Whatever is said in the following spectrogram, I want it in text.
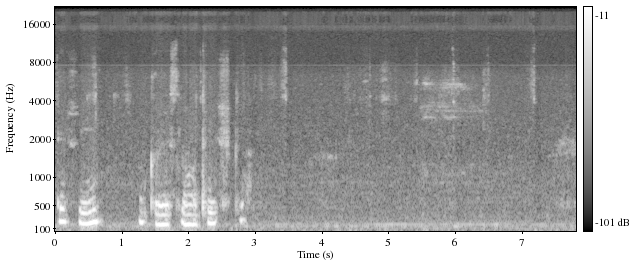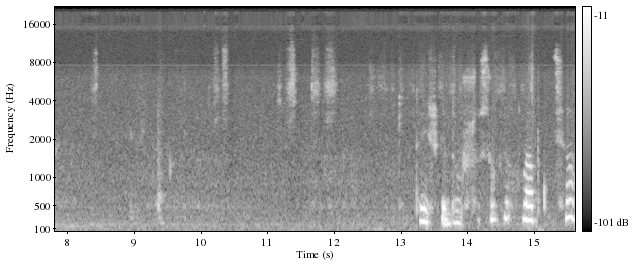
Теж її окреслимо трішки. Трішки довше зроблю лапку цю.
